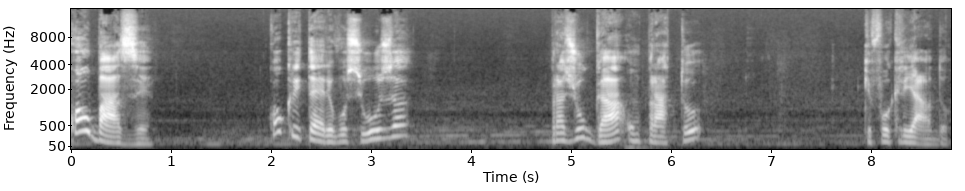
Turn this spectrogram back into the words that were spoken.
qual base, qual critério você usa para julgar um prato que foi criado?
